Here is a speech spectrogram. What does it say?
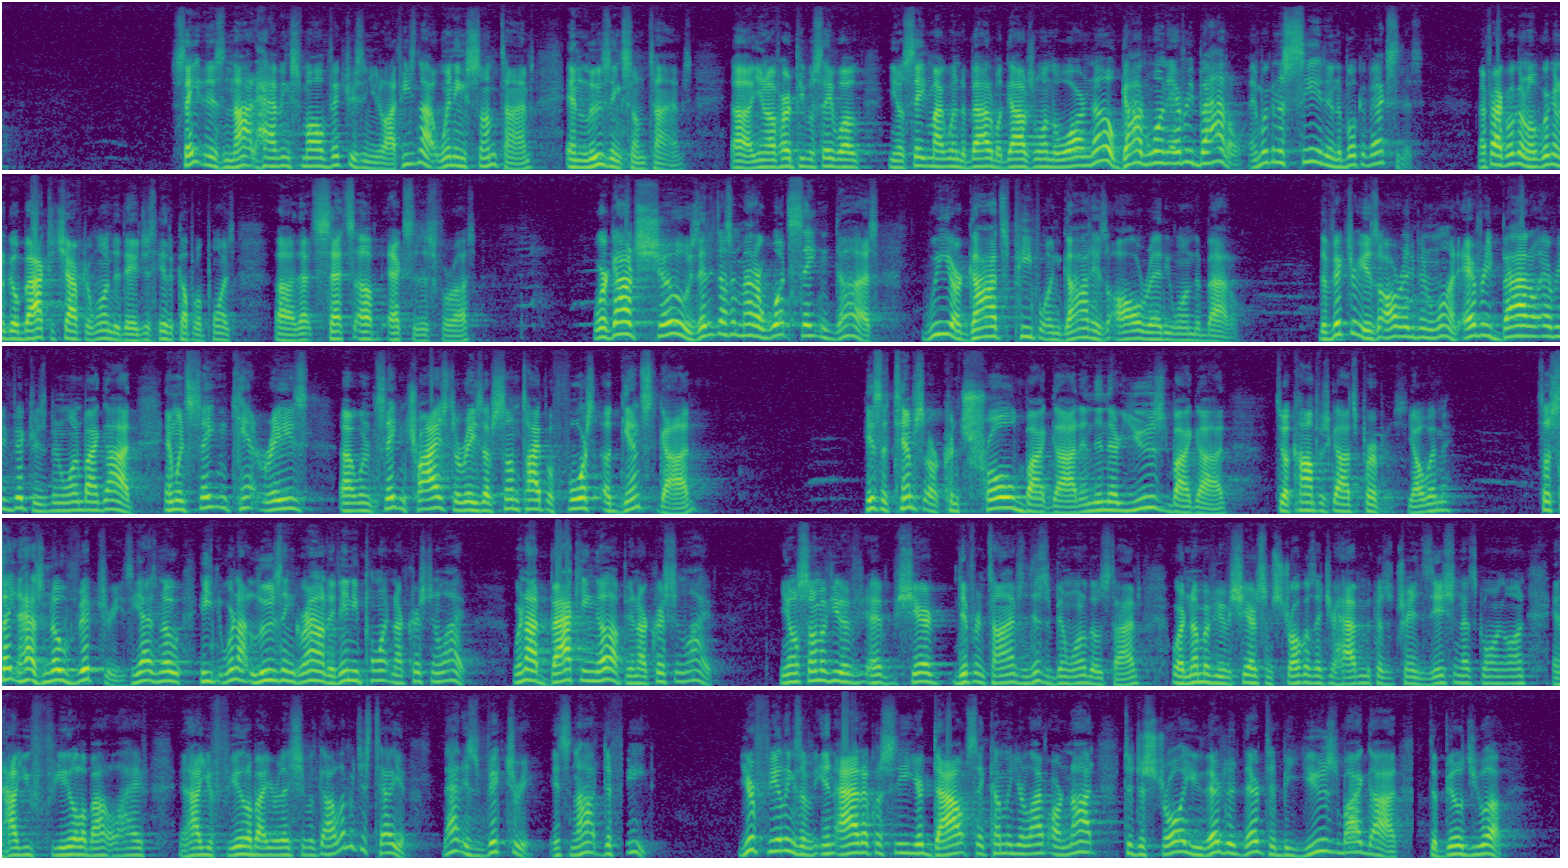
Satan is not having small victories in your life. He's not winning sometimes and losing sometimes. Uh, you know, I've heard people say, well, you know, Satan might win the battle, but God's won the war. No, God won every battle. And we're going to see it in the book of Exodus. In fact, we're going to, we're to go back to chapter 1 today and just hit a couple of points uh, that sets up Exodus for us. Where God shows that it doesn't matter what Satan does, we are God's people and God has already won the battle. The victory has already been won. Every battle, every victory has been won by God. And when Satan can't raise, uh, when Satan tries to raise up some type of force against God, his attempts are controlled by God and then they're used by God to accomplish God's purpose. Y'all with me? So Satan has no victories. He has no, he, we're not losing ground at any point in our Christian life. We're not backing up in our Christian life. You know, some of you have, have, shared different times, and this has been one of those times where a number of you have shared some struggles that you're having because of transition that's going on and how you feel about life and how you feel about your relationship with God. Let me just tell you that is victory, it's not defeat. Your feelings of inadequacy, your doubts that come in your life are not to destroy you, they're to, they're to be used by God to build you up.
